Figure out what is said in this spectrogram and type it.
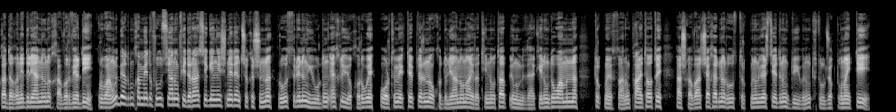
gadagan edilýändigini habar berdi. Gurbanguly Berdimuhamedow Russiýanyň Federasiýa Geňeşinde eden çykyşynda rus diliniň ýurduň ähli ýokary we orta mekdeplerinde okadylýandygyny aýratyn nygtap, öňümizdäki ýylyň dowamynda Türkmenistanyň paýtagty Aşgabat şäherinde rus-türkmen uniwersitetiniň düýbüniň tutuljakdygyny aýtdy.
